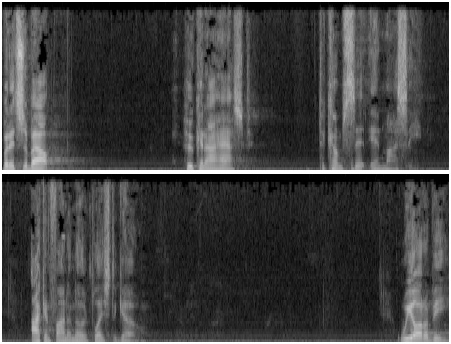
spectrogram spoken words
but it's about who can I ask to come sit in my seat? I can find another place to go. We ought to be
